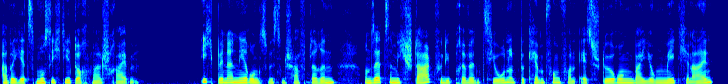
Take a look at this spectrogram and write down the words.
aber jetzt muss ich dir doch mal schreiben. Ich bin Ernährungswissenschaftlerin und setze mich stark für die Prävention und Bekämpfung von Essstörungen bei jungen Mädchen ein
